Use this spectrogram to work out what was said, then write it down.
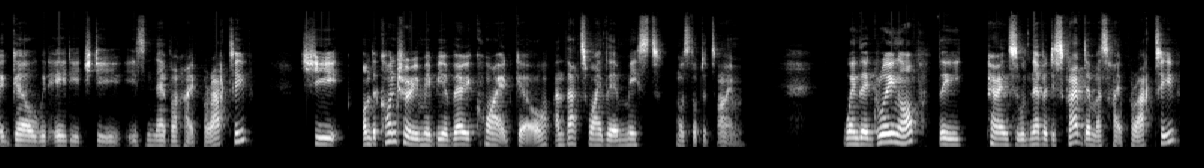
a girl with ADHD is never hyperactive. She, on the contrary, may be a very quiet girl, and that's why they're missed most of the time. When they're growing up, the parents would never describe them as hyperactive.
